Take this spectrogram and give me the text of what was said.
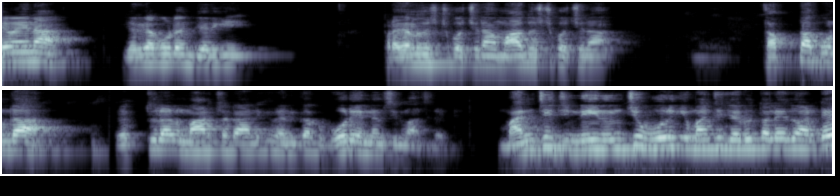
ఏమైనా జరగకూడని జరిగి ప్రజల దృష్టికి వచ్చినా మా దృష్టికి వచ్చినా తప్పకుండా వ్యక్తులను మార్చడానికి వెనుకకు ఓడి ఎన్ఎం శ్రీనివాసరెడ్డి. మంచి నీ నుంచి ఊరికి మంచి జరుగుతలేదు అంటే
